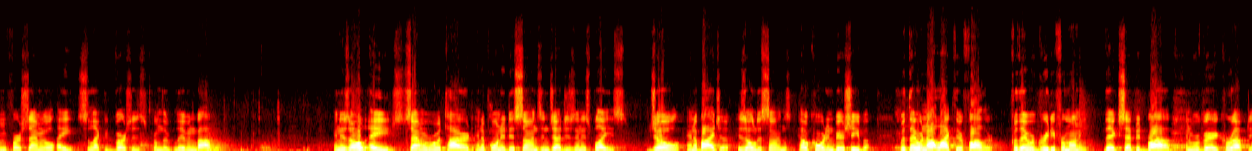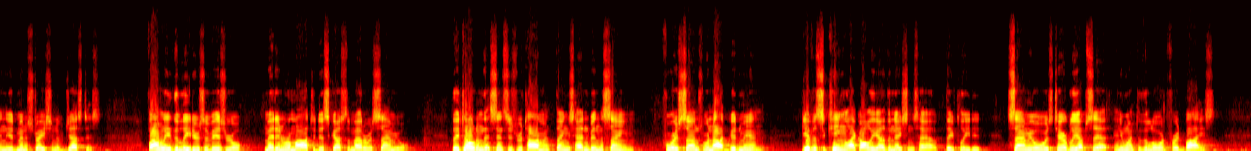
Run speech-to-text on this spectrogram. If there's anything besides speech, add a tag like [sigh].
from 1 Samuel 8, selected verses from the Living Bible. In his old age, Samuel retired and appointed his sons and judges in his place. Joel and Abijah, his oldest sons, held court in Beersheba, but they were not like their father, for they were greedy for money. They accepted bribes and were very corrupt in the administration of justice. Finally, the leaders of Israel met in Ramah to discuss the matter with Samuel. They told him that since his retirement, things hadn't been the same for his sons were not good men. Give us a king like all the other nations have, they pleaded. Samuel was terribly upset, and he went to the Lord for advice.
